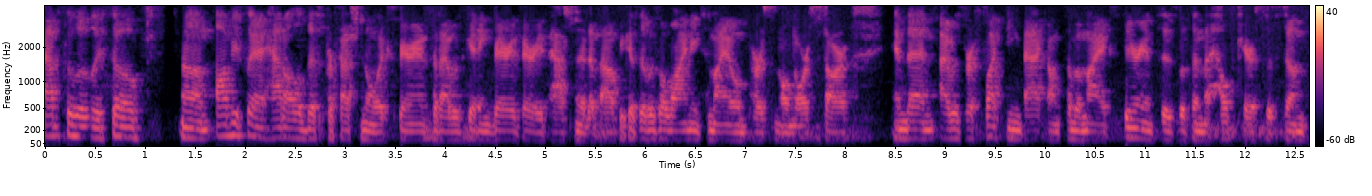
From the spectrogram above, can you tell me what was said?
Absolutely. So, um, obviously, I had all of this professional experience that I was getting very, very passionate about because it was aligning to my own personal North Star. And then I was reflecting back on some of my experiences within the healthcare system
